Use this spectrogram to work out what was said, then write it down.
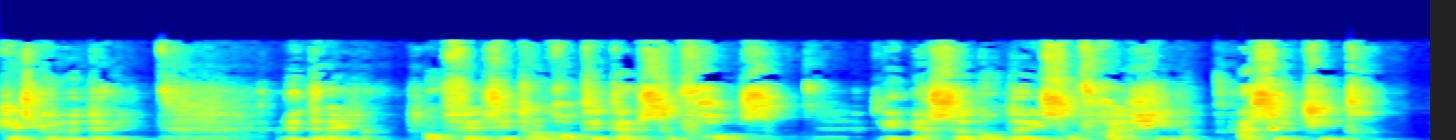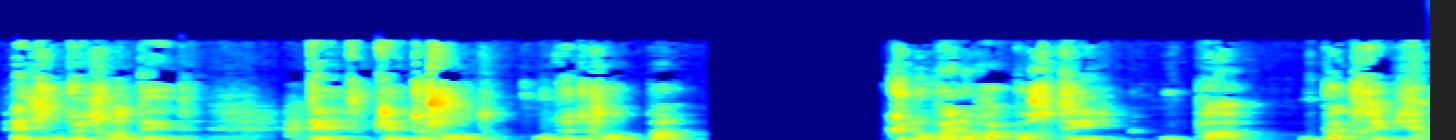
Qu'est-ce que le deuil? Le deuil, en fait, c'est un grand état de souffrance. Les personnes en deuil sont fragiles. À ce titre, elles ont besoin d'aide. D'aide qu'elles demandent ou ne demandent pas, que l'on va leur apporter ou pas, ou pas très bien.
